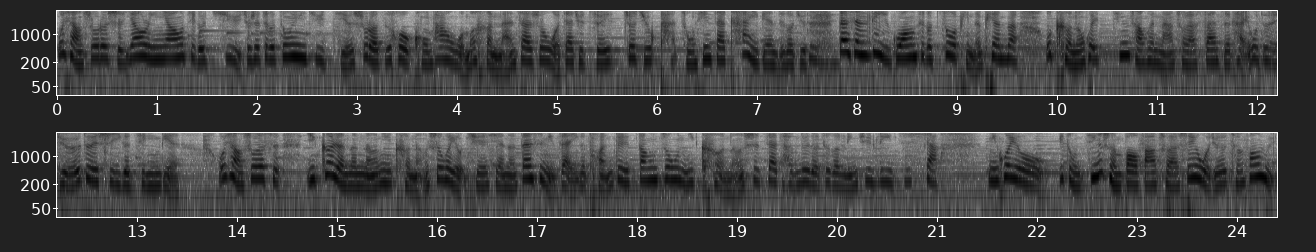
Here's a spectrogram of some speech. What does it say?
我想说的是，幺零幺这个剧，就是这个综艺剧结束了之后，恐怕我们很难再说我再去追这剧看，重新再看一遍这个剧。但是《逆光》这个作品的片段，我可能会经常会拿出来翻着看，因为绝对是一个经典。我想说的是，一个人的能力可能是会有缺陷的，但是你在一个团队当中，你可能是在团队的这个凝聚力之下，你会有一种精神爆发出来。所以我觉得陈芳宇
